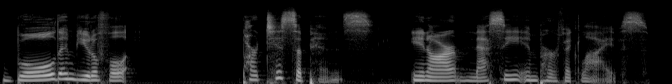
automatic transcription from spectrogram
bold, and beautiful participants in our messy, imperfect lives.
